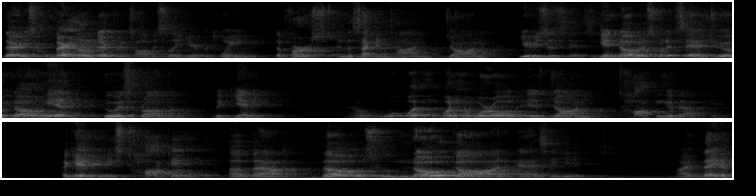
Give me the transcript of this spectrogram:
there's very little difference, obviously, here between the first and the second time John uses this. Again, notice what it says You have known him who is from the beginning. Now, what, what in the world is John talking about? Again, he's talking about those who know God as he is. Right? They have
